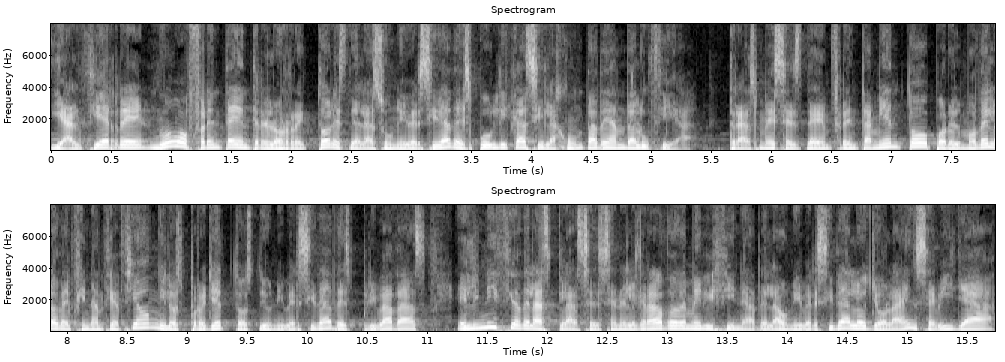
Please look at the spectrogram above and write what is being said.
Y al cierre, nuevo frente entre los rectores de las universidades públicas y la Junta de Andalucía. Tras meses de enfrentamiento por el modelo de financiación y los proyectos de universidades privadas, el inicio de las clases en el grado de medicina de la Universidad Loyola en Sevilla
